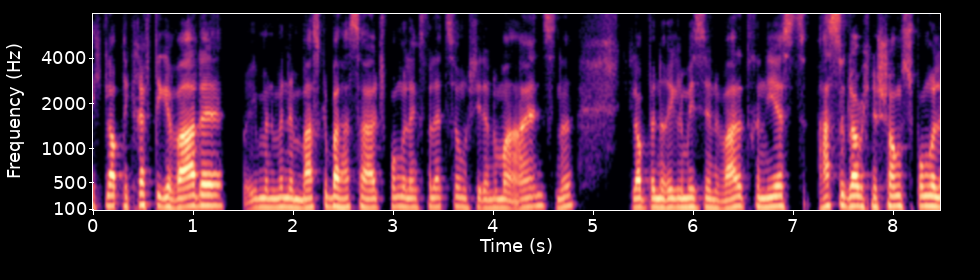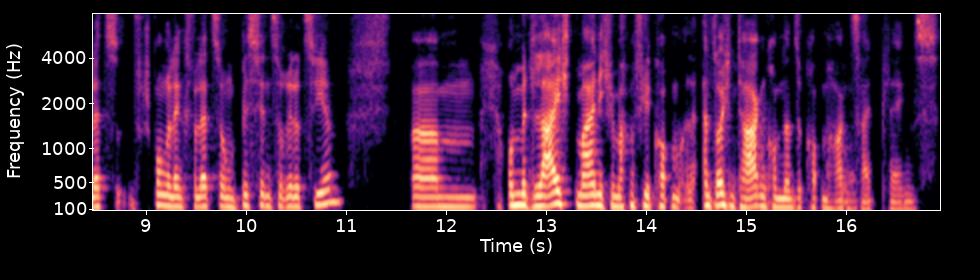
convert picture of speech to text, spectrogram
ich glaube, eine kräftige Wade, ich meine, wenn du im Basketball hast du halt Sprunggelenksverletzungen, steht da Nummer eins, ne? Ich glaube, wenn du regelmäßig eine Wade trainierst, hast du, glaube ich, eine Chance, Sprunggelenksverletzungen ein bisschen zu reduzieren. Ähm, und mit leicht meine ich, wir machen viel Koppen. An solchen Tagen kommen dann so Kopenhagen-Zeitplanks,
